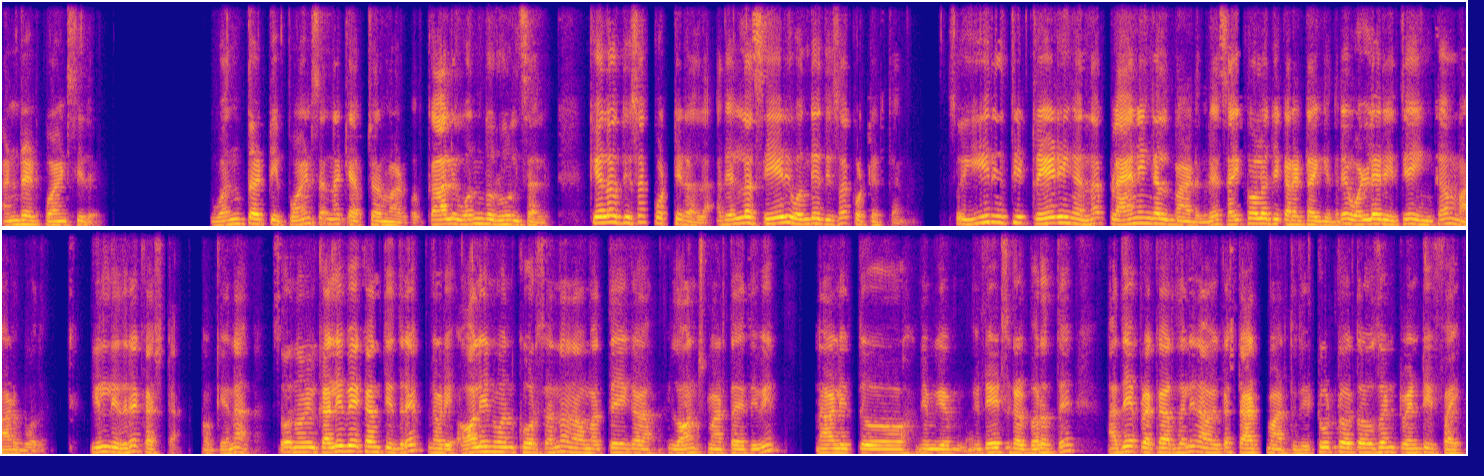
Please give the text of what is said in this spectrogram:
ಹಂಡ್ರೆಡ್ ಪಾಯಿಂಟ್ಸ್ ಇದೆ. ಒನ್ ತರ್ಟಿ ಪಾಯಿಂಟ್ಸ್ ಅನ್ನ ಕ್ಯಾಪ್ಚರ್ ಮಾಡ್ಬೋದು. ಖಾಲಿ ಒಂದು ರೂಲ್ಸ್ ಅಲ್ಲಿ. ಕೆಲವು ದಿವಸ ಕೊಟ್ಟಿರಲ್ಲ. ಅದೆಲ್ಲ ಸೇರಿ ಒಂದೇ ದಿವಸ ಕೊಟ್ಟಿರ್ತಾನೆ. ಸೊ ಈ ರೀತಿ ಟ್ರೇಡಿಂಗ್ ಅನ್ನ ಪ್ಲಾನಿಂಗ್ ಅಲ್ಲಿ ಮಾಡಿದ್ರೆ ಸೈಕಾಲಜಿ ಕರೆಕ್ಟ್ ಆಗಿದ್ರೆ ಒಳ್ಳೆ ರೀತಿಯ ಇನ್ಕಮ್ ಮಾಡ್ಬೋದು. ಇಲ್ಲಿದ್ರೆ ಕಷ್ಟ. ಓಕೆನಾ ಸೊ ನಾವು ಕಲಿಬೇಕಂತಿದ್ರೆ, ನೋಡಿ ಆಲ್ ಇನ್ ಒನ್ ಕೋರ್ಸ್ ಅನ್ನ ನಾವು ಮತ್ತೆ ಈಗ ಲಾಂಚ್ ಮಾಡ್ತಾ ಇದ್ದೀವಿ. ನಾಳಿದ್ದು ನಿಮಗೆ ಡೇಟ್ಸ್ಗಳು ಬರುತ್ತೆ. ಅದೇ ಪ್ರಕಾರದಲ್ಲಿ ನಾವು ಈಗ ಸ್ಟಾರ್ಟ್ ಮಾಡ್ತಿದ್ವಿ. Two two thousand twenty five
